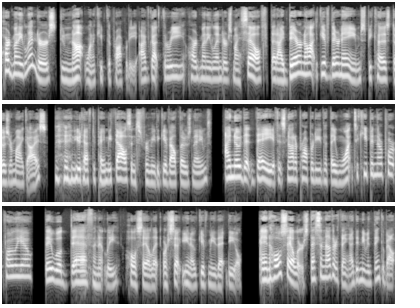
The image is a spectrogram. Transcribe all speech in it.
hard money lenders do not want to keep the property. I've got three hard money lenders myself that I dare not give their names because those are my guys. and you'd have to pay me thousands for me to give out those names. I know that they, if it's not a property that they want to keep in their portfolio, they will definitely wholesale it or sell, you know give me that deal. And wholesalers, that's another thing I didn't even think about.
